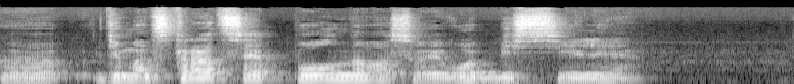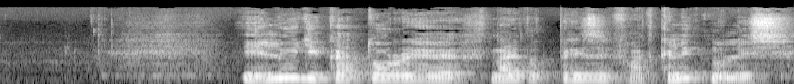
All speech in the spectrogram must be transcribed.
э, демонстрация полного своего бессилия. И люди, которые на этот призыв откликнулись,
